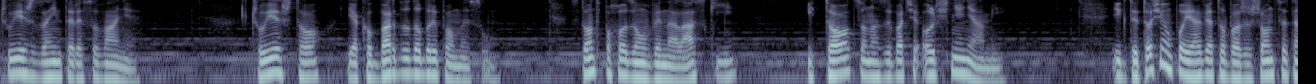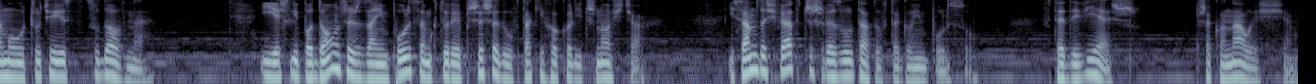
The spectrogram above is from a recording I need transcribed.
czujesz zainteresowanie. Czujesz to jako bardzo dobry pomysł. Stąd pochodzą wynalazki, i to, co nazywacie olśnieniami. I gdy to się pojawia, towarzyszące temu uczucie jest cudowne. I jeśli podążysz za impulsem, który przyszedł w takich okolicznościach, i sam doświadczysz rezultatów tego impulsu, wtedy wiesz, przekonałeś się.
